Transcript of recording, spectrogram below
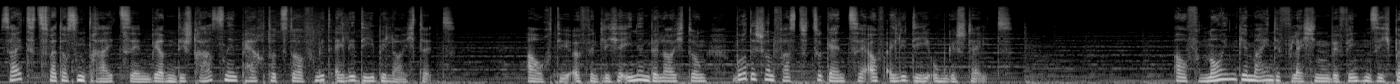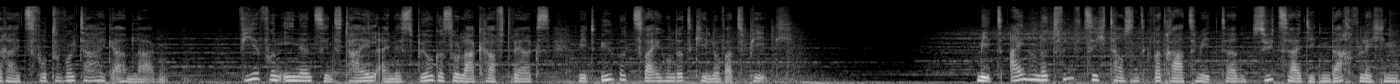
Seit 2013 werden die Straßen in Perchtoldsdorf mit LED beleuchtet. Auch die öffentliche Innenbeleuchtung wurde schon fast zur Gänze auf LED umgestellt. Auf neun Gemeindeflächen befinden sich bereits Photovoltaikanlagen. Vier von ihnen sind Teil eines Bürgersolarkraftwerks mit über 200 Kilowatt Peak. Mit 150.000 Quadratmetern südseitigen Dachflächen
